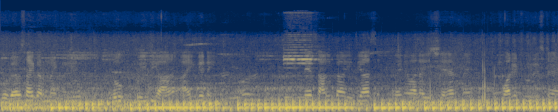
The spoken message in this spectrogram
जो व्यवसाय करने के लिए लोग कोई भी आ, आएँगे नहीं। और इतने साल का इतिहास रहने वाला इस शहर में फॉरेन टूरिस्ट है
